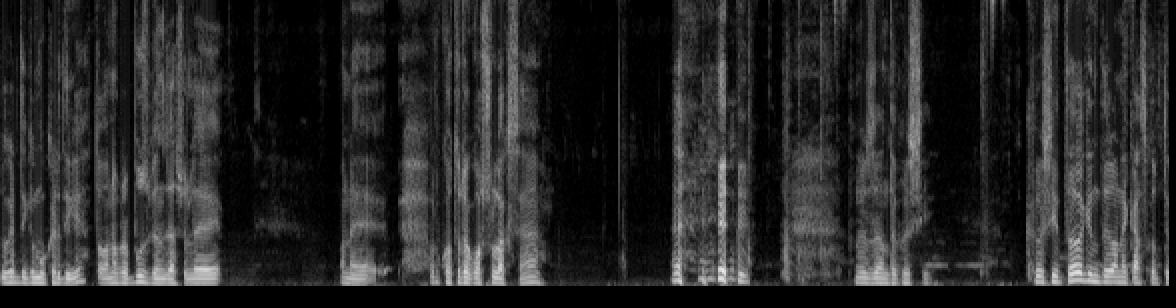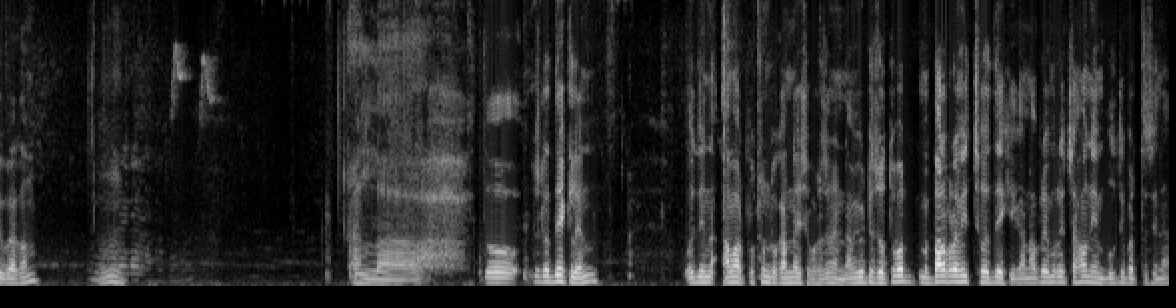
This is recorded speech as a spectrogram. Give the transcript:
চোখের দিকে, মুখের দিকে। তখন আপনারা বুঝবেন যে আসলে মানে ওর কতটা কষ্ট লাগছে হ্যাঁ? বুঝলাম তো খুশি। খুশি তো, কিন্তু অনেক কাজ করতে হবে এখন। হুম। আল্লাহ। তো যেটা দেখলেন ওই দিন আমার প্রচণ্ড কান্না এসে জানেন? আমি ওটা যতবার, বারবার আমি ইচ্ছা দেখি, কারণ আপনার মনে চাহনি আমি বলতে পারতেছি না।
